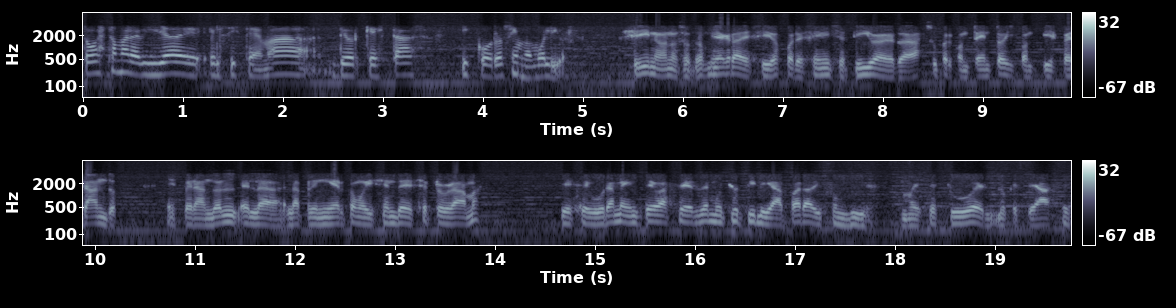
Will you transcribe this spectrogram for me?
toda esta maravilla del sistema de orquestas y coros Simón Bolívar. Sí, no, nosotros muy agradecidos por esa iniciativa, verdad, súper contentos y, esperando, esperando la, la premier, como dicen, de ese programa, que seguramente va a ser de mucha utilidad para difundir, como dices tú, lo que se hace,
